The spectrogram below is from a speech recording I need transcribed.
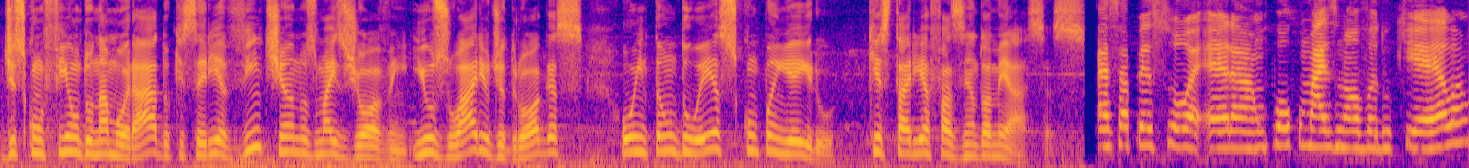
Desconfiam do namorado, que seria 20 anos mais jovem e usuário de drogas, ou então do ex-companheiro, que estaria fazendo ameaças. Essa pessoa era um pouco mais nova do que ela.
